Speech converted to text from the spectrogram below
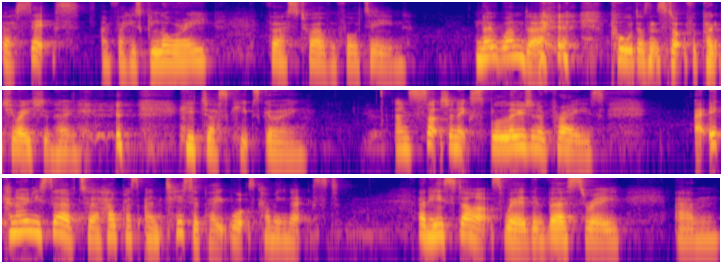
verse 6, and for his glory, verse 12 and 14. No wonder Paul doesn't stop for punctuation, hey? he just keeps going. And such an explosion of praise it can only serve to help us anticipate what's coming next. And he starts with, in verse 3, um,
